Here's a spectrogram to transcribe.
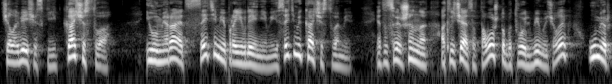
человеческие качества – и умирает с этими проявлениями и с этими качествами, это совершенно отличается от того, чтобы твой любимый человек умер,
